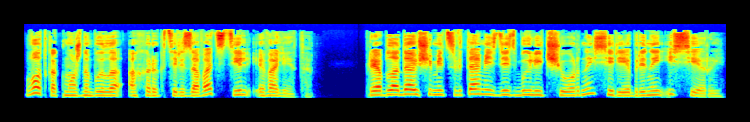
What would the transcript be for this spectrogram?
вот как можно было охарактеризовать стиль Эвалета. Преобладающими цветами здесь были черный, серебряный и серый.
